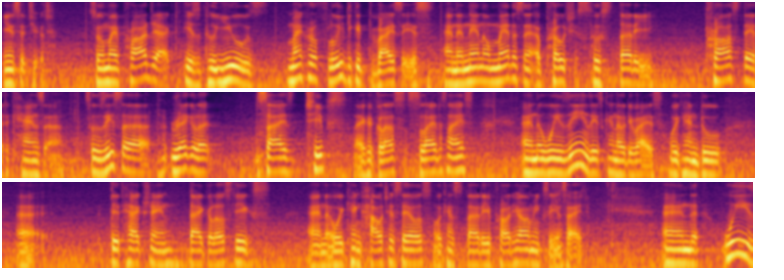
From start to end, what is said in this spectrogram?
Institute. So my project is to use microfluidic devices and nanomedicine approaches to study prostate cancer. So these are regular size chips, like a glass slide size, and within this kind of device, we can do detection, diagnostics, and we can culture cells, we can study proteomics inside. And with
